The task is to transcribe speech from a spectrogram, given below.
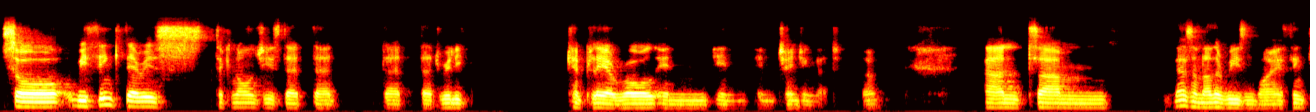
So we think there is technologies that that that that really can play a role in in in changing that. you know? And um, there's another reason why I think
